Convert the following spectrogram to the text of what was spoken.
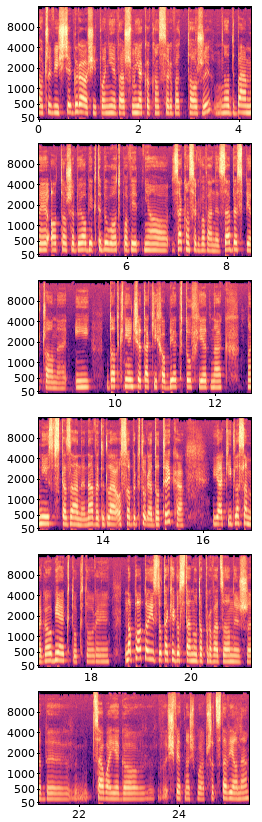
Oczywiście grozi, ponieważ my jako konserwatorzy no, dbamy o to, żeby obiekty były odpowiednio zakonserwowane, zabezpieczone i dotknięcie takich obiektów jednak no, nie jest wskazane nawet dla osoby, która dotyka, jak i dla samego obiektu, który no, po to jest do takiego stanu doprowadzony, żeby cała jego świetność była przedstawiona.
